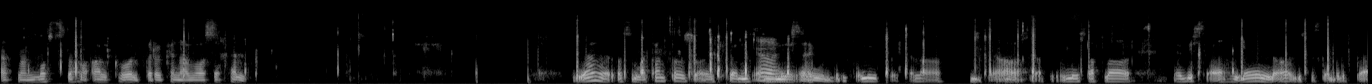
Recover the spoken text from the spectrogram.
att man måste ha alkohol för att kunna vara sig själv? Ja, alltså man kan ta så en kväll ja, och dricka lite. Sen, ja, nu slappna av. Men vissa helger vissa ska dricka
